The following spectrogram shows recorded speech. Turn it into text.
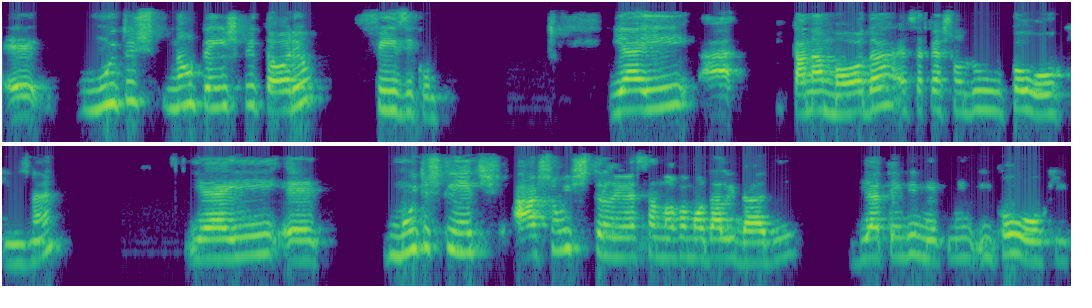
é, muitos não têm escritório físico. E aí a- tá na moda essa questão do coworking, né? E aí é, muitos clientes acham estranho essa nova modalidade de atendimento em, em coworking.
